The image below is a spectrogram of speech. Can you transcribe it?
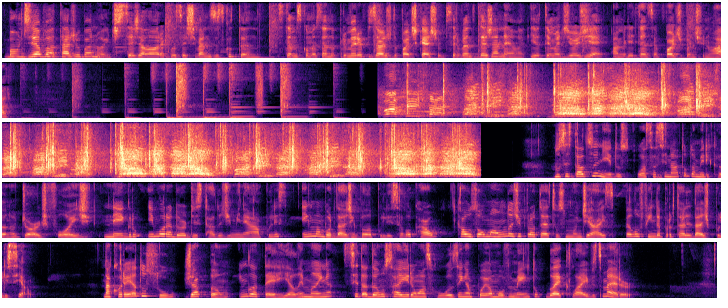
Bom dia, boa tarde ou boa noite, seja a hora que você estiver nos escutando. Estamos começando o primeiro episódio do podcast Observando da Janela e o tema de hoje é: A militância pode continuar? Nos Estados Unidos, o assassinato do americano George Floyd, negro e morador do estado de Minneapolis, em uma abordagem pela polícia local, causou uma onda de protestos mundiais pelo fim da brutalidade policial. Na Coreia do Sul, Japão, Inglaterra e Alemanha, cidadãos saíram às ruas em apoio ao movimento Black Lives Matter.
